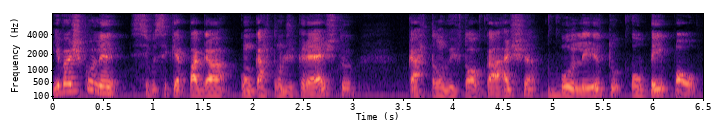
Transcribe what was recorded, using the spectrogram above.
e vai escolher se você quer pagar com cartão de crédito, cartão virtual caixa, boleto ou PayPal.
